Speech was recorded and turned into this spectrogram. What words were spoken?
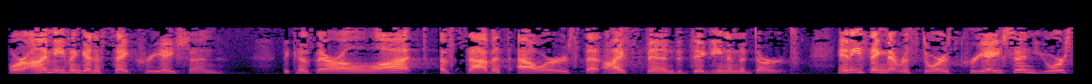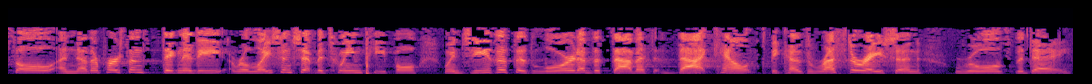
or I'm even going to say creation, because there are a lot of Sabbath hours that I spend digging in the dirt Anything that restores creation, your soul, another person's dignity, relationship between people, when Jesus is Lord of the Sabbath, that counts because restoration rules the day.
